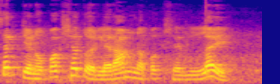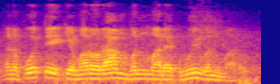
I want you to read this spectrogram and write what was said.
સત્યનો પક્ષ હતો એટલે રામના પક્ષે લઈ અને પોતે કે મારો રામ વનમાં રહે હું વનમાં રહું.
